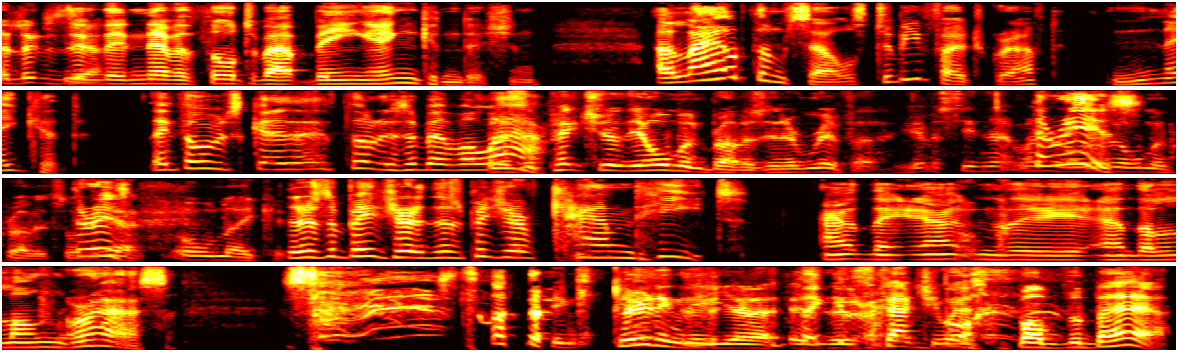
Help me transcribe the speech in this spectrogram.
it looked as Yeah. if they'd never thought about being in condition, allowed themselves to be photographed naked. They thought it was they thought it was a bit of a laugh. There's a picture of the Allman Brothers in a river. You ever seen that one? There All the. Allman Brothers. There is. Yeah, all naked. There's a picture. There's a picture of canned heat out the out in the and the long grass. including the uh, the statuesque Bob the Bear,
